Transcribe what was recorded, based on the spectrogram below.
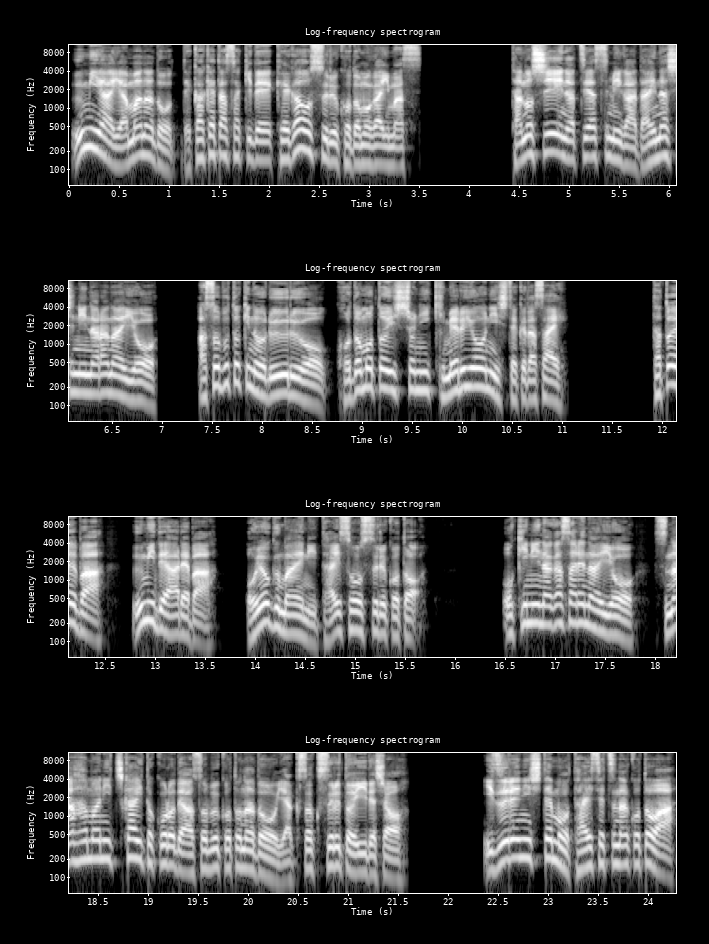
海や山など出かけた先で怪我をする子供がいます。楽しい夏休みが台無しにならないよう、遊ぶ時のルールを子供と一緒に決めるようにしてください。例えば、海であれば、泳ぐ前に体操すること。沖に流されないよう砂浜に近いところで遊ぶことなどを約束するといいでしょう。いずれにしても大切なことは、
